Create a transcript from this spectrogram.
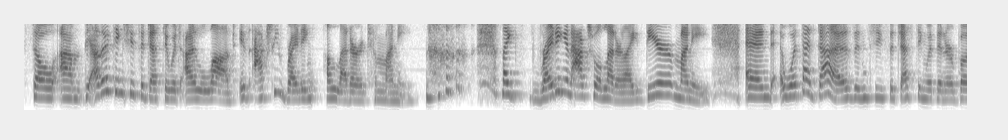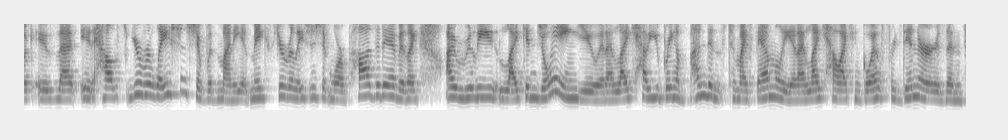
So, um, the other thing she suggested, which I loved, is actually writing a letter to money. like writing an actual letter, like Dear Money. And what that does, and she's suggesting within her book, is that it helps your relationship with money. It makes your relationship more positive and like, I really like enjoying you and I like how you bring abundance to my family and I like how I can go out for dinners and,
